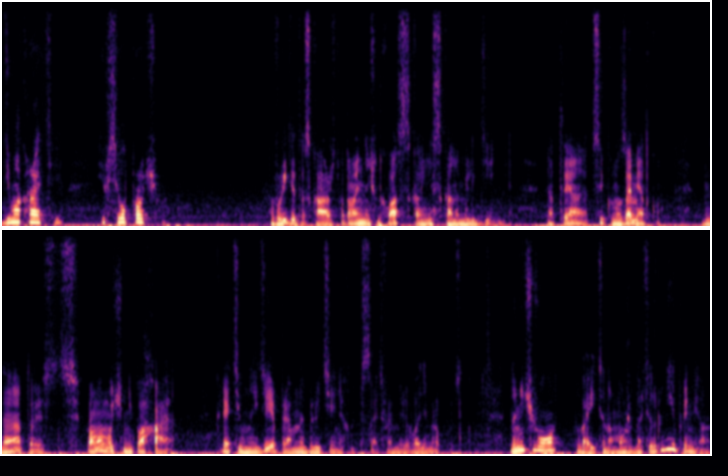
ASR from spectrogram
демократии и всего прочего выйдет и скажет, потом они начнут хвастаться, как они сэкономили деньги. Это я цикл на заметку. Да, то есть, по-моему, очень неплохая креативная идея прямо на бюллетенях написать фамилию Владимира Путина. Но ничего, Гаити нам может дать и другие примеры.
